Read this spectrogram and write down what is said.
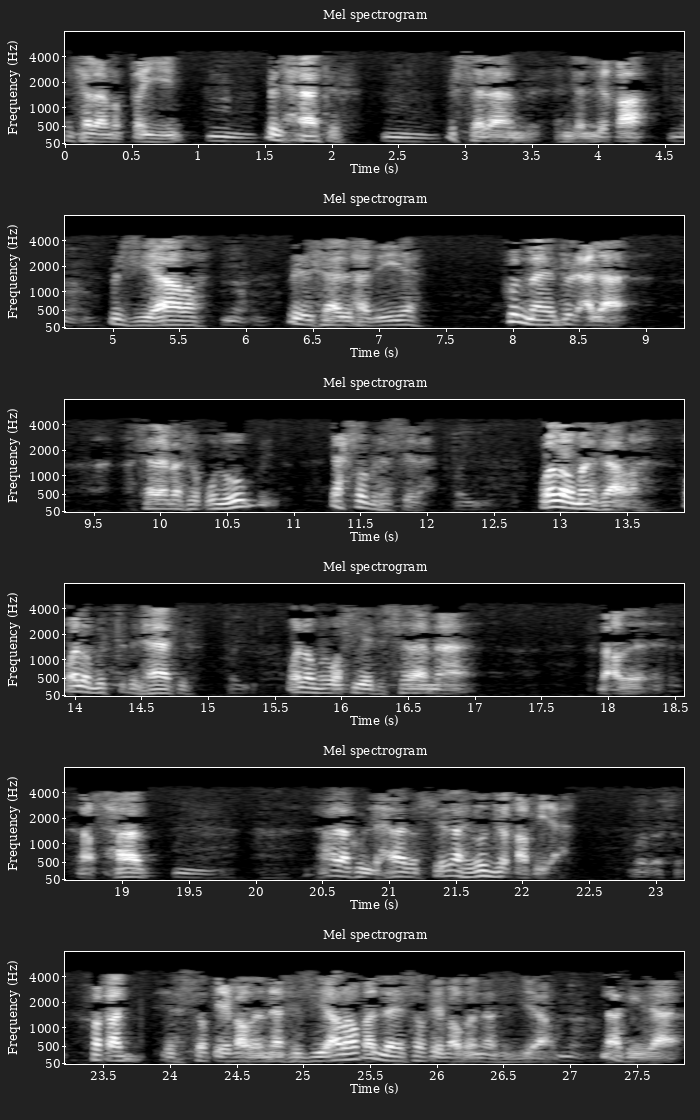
بالكلام الطيب بالهاتف بالسلام عند اللقاء نعم. بالزيارة نعم. بإرسال الهدية كل ما يدل على سلامة القلوب يحصل به الصلة طيب. ولو ما زاره ولو بالهاتف طيب. ولو بوصية السلام مع بعض الأصحاب على كل حال الصلة ضد القطيعة فقد يستطيع بعض الناس الزيارة وقد لا يستطيع بعض الناس الزيارة نعم. لكن إذا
